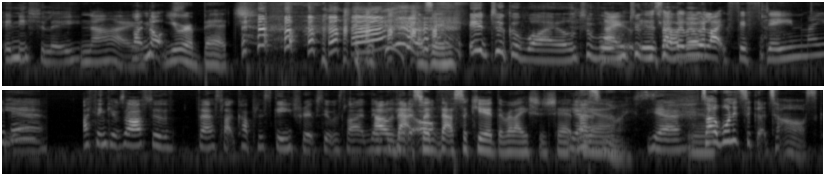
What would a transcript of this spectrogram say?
initially. No. Like, not- You're a bitch. It took a while to No, warm it to was each like when we were like 15, maybe. Yeah. I think it was after the first like couple of ski trips. It was like Oh, hit that's a, that secured the relationship. Yeah. That's yeah. nice. yeah. So I wanted to to ask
